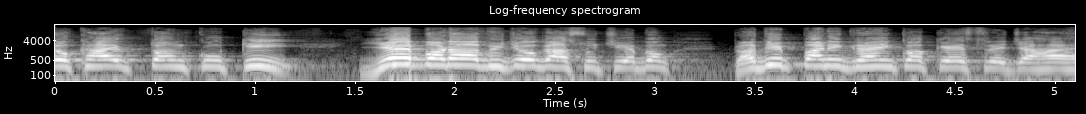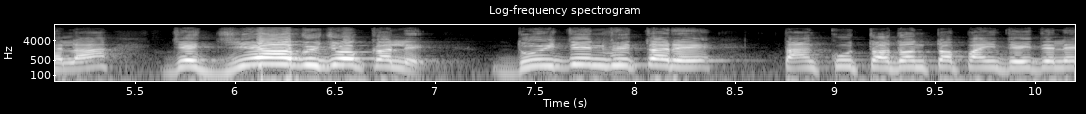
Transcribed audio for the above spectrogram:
लोकायुक्त को कि ये बड़ अभोग आसूब प्रदीप पाणीग्राही केस्रे जहाँ जे जी अभोग कले दुई दिन भितर तदंतले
